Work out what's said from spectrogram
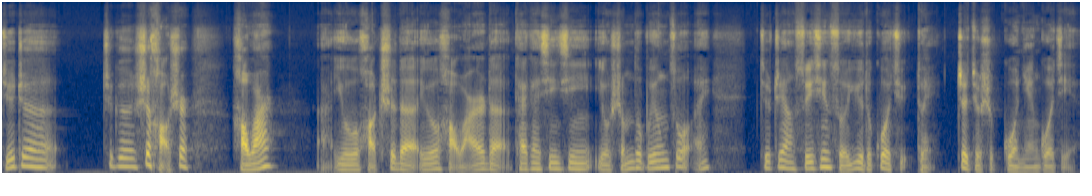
觉着这个是好事好玩啊，有好吃的，又有好玩的，开开心心，有什么都不用做，哎，就这样随心所欲的过去。对，这就是过年过节，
